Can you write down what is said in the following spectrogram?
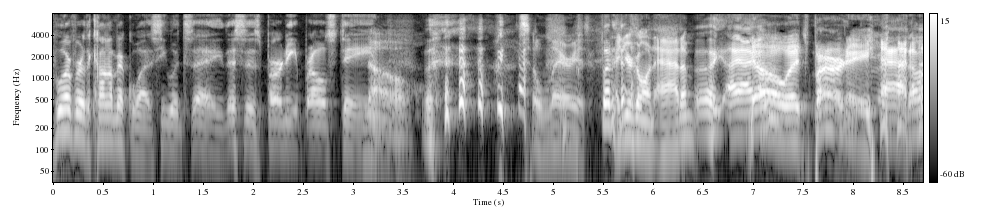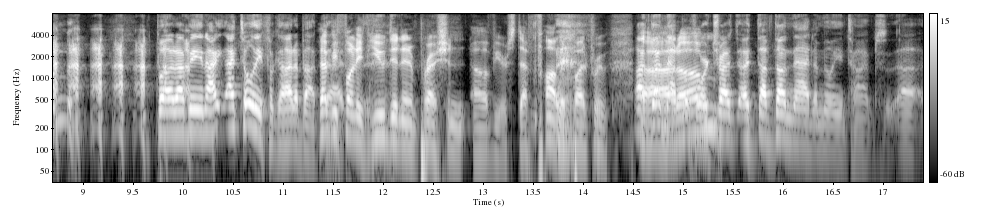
whoever the comic was, he would say, "This is Bernie Brillstein." no, it's hilarious. and you're going Adam. I, I no, it's Bernie. Adam. but I mean, I, I totally forgot about That'd that. be funny if you did an impression of your stepfather, Budd Friedman. I've done that before. Tried, I- I've done that a million times. Uh,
